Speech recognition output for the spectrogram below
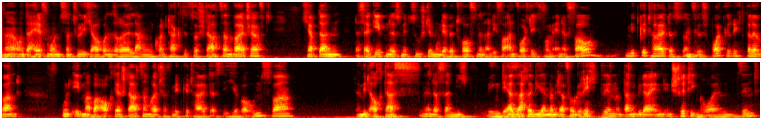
Ne? Und da helfen uns natürlich auch unsere langen Kontakte zur Staatsanwaltschaft. Ich habe dann das Ergebnis mit Zustimmung der Betroffenen an die Verantwortlichen vom NFV mitgeteilt. Das ist dann mhm. fürs Sportgericht relevant. Und eben aber auch der Staatsanwaltschaft mitgeteilt, dass die hier bei uns war. Damit auch das, ne, dass dann nicht wegen der Sache, die dann wieder vor Gericht sind und dann wieder in, in strittigen Rollen sind.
